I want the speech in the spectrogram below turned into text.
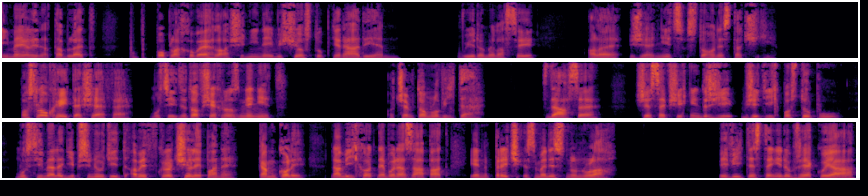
e-maily na tablet, poplachové hlášení nejvyššího stupně rádiem. Uvědomila si, ale, že nic z toho nestačí. Poslouchejte, šéfe, musíte to všechno změnit. O čem to mluvíte? Zdá se, že se všichni drží vžitých postupů. Musíme lidi přinutit, aby vkročili, pane. Kamkoliv, na východ nebo na západ, jen pryč z Medicinu nula. Vy víte stejně dobře jako já,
